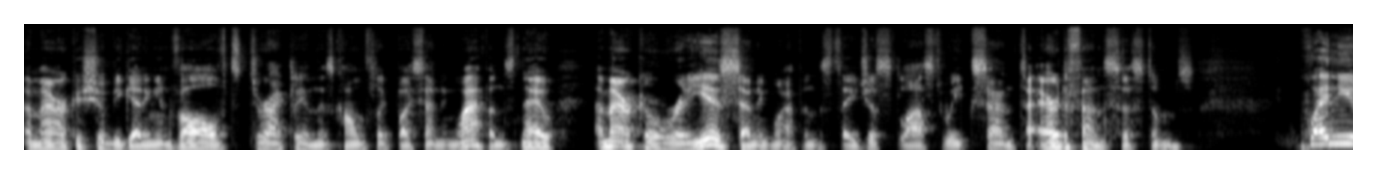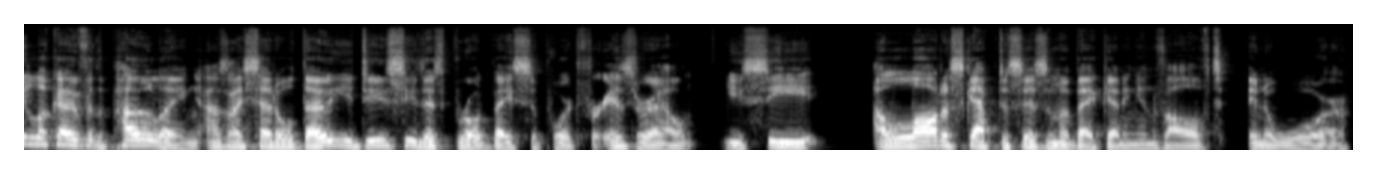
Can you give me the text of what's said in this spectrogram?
America should be getting involved directly in this conflict by sending weapons. Now, America already is sending weapons. They just last week sent two air defense systems when you look over the polling, as I said, although you do see this broad based support for Israel, you see a lot of skepticism about getting involved in a war.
